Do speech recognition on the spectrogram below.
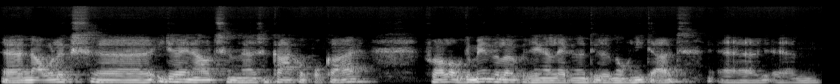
Uh, nauwelijks. Uh, iedereen houdt zijn, zijn kaak op elkaar. Vooral ook de minder leuke dingen lekken natuurlijk nog niet uit. Um,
